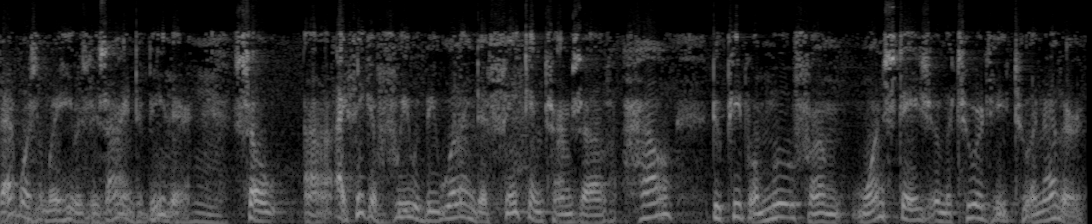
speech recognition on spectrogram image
that wasn't where he was designed to be there. Mm. So uh, I think if we would be willing to think in terms of how do people move from one stage of maturity to another,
